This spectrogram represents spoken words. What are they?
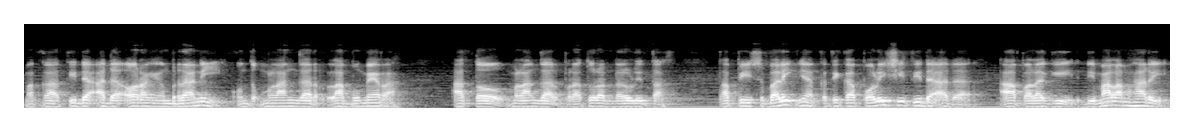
maka tidak ada orang yang berani untuk melanggar lampu merah atau melanggar peraturan lalu lintas. Tapi sebaliknya ketika polisi tidak ada, apalagi di malam hari,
